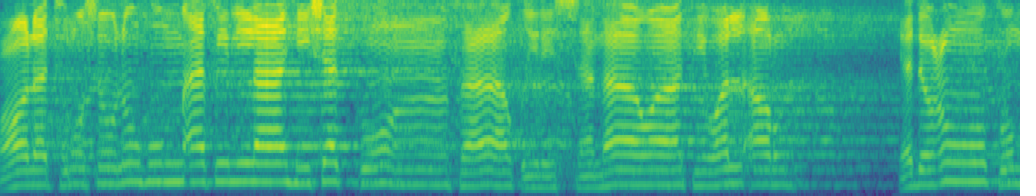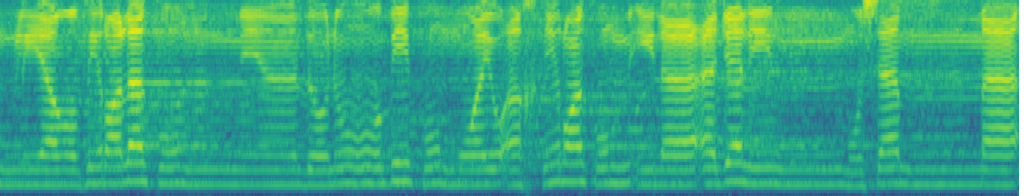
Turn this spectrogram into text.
قالت رسلهم أفي الله شك فاطر السماوات والأرض؟ يدعوكم ليغفر لكم من ذنوبكم ويؤخركم إلى أجل مسمى.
